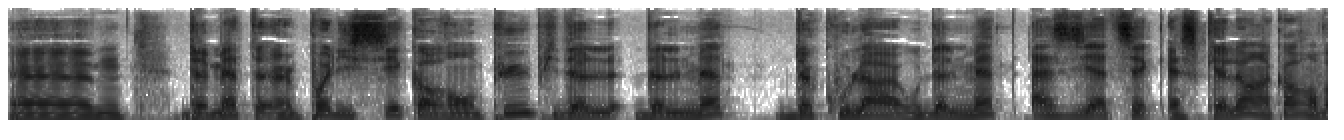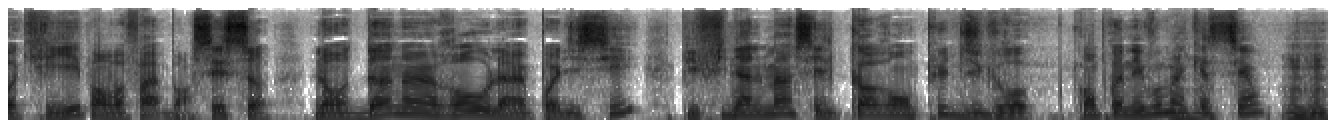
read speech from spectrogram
euh, de mettre un policier corrompu puis de, de le mettre de couleur ou de le mettre asiatique. Est-ce que là encore on va crier puis on va faire bon c'est ça. Là on donne un rôle à un policier puis finalement c'est le corrompu du groupe. Comprenez-vous ma mhm. question? Mhm.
